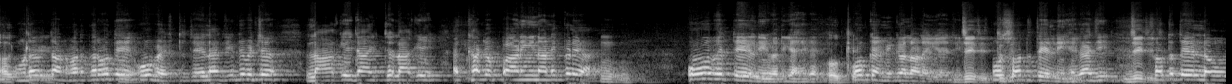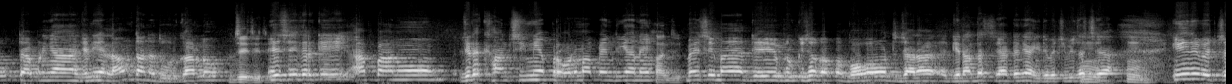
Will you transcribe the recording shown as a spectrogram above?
ਉਹਦਾ ਵੀ ਧੰਨਵਾਦ ਕਰੋ ਤੇ ਉਹ ਬੈਸਟ ਤੇਲ ਆ ਜਿਹਦੇ ਵਿੱਚ ਲਾ ਕੇ ਜਾਂ ਇੱਥੇ ਲਾ ਕੇ ਅੱਖਾਂ 'ਚੋਂ ਪਾਣੀ ਨਾ ਨਿਕਲਿਆ ਉਹ ਫਿਰ ਤੇਲ ਨਹੀਂ ਵਧੀਆ ਹੈਗਾ ਜੀ। Okay. ਉਹ ਕੈਮੀਕਲ ਵਾਲਾ ਹੀ ਹੈ ਜੀ ਜੀ, ਜੀ, ਉਹ ਤੁਸੀਂ- ਸ਼ੁੱਧ ਤੇਲ ਨਹੀਂ ਹੈਗਾ ਜੀ ਜੀ, ਜੀ। ਸ਼ੁੱਧ ਤੇਲ ਲਓ ਤੇ ਆਪਣੀਆਂ ਜਿਹੜੀਆਂ ਲਾਹਮਤਾਂ ਨੂੰ ਦੂਰ ਕਰ ਲਓ ਜੀ, ਜੀ, ਜੀ। ਇਸੇ ਕਰਕੇ ਆਪਾਂ ਨੂੰ ਜਿਹੜੇ ਖਾਂਸੀ ਦੀਆਂ ਪ੍ਰੋਬਲਮਾਂ ਪੈਂਦੀਆਂ ਨੇ ਹਾਂਜੀ। ਵੈਸੇ ਮੈਂ ਅੱਗੇ ਫਰੂਕੀ ਸਾਹਿਬ ਆਪਾਂ ਬਹੁਤ ਜ਼ਿਆਦਾ ਗਿਰਾਂ ਦੱਸਿਆ ਡੰਗਾਈ ਦੇ ਵਿੱਚ ਵੀ ਦੱਸਿਆ ਇਹਦੇ ਵਿੱਚ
